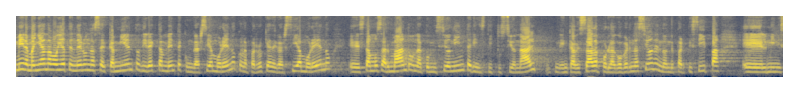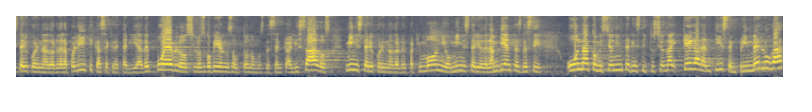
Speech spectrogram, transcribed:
Mira, mañana voy a tener un acercamiento directamente con García Moreno, con la parroquia de García Moreno. Eh, estamos armando una comisión interinstitucional encabezada por la gobernación, en donde participa eh, el Ministerio Coordinador de la Política, Secretaría de Pueblos, los gobiernos autónomos descentralizados, Ministerio Coordinador de Patrimonio, Ministerio del Ambiente, es decir, una comisión interinstitucional que garantice, en primer lugar,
